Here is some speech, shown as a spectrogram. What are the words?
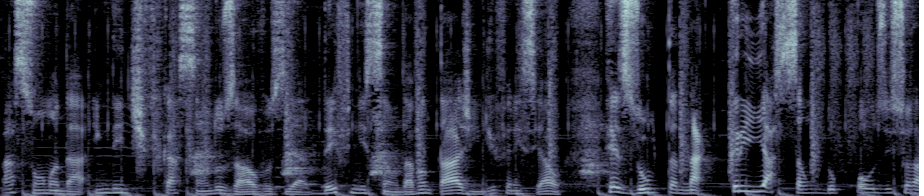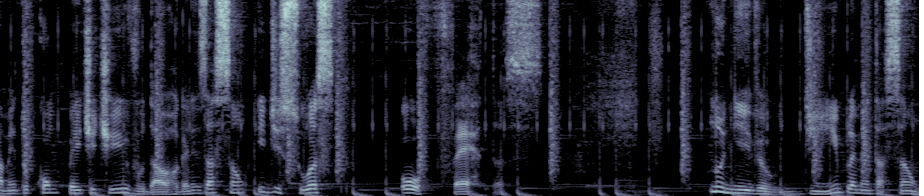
a soma da identificação dos alvos e a definição da vantagem diferencial resulta na criação do posicionamento competitivo da organização e de suas ofertas. No nível de implementação,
